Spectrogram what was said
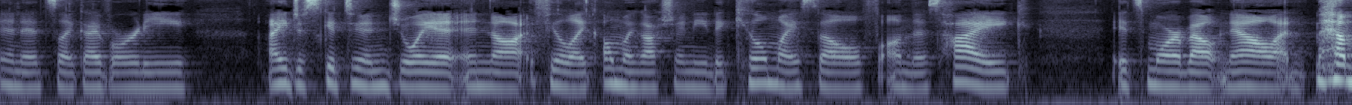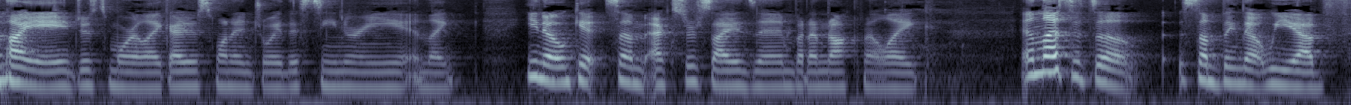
and it's like I've already I just get to enjoy it and not feel like, oh my gosh, I need to kill myself on this hike. It's more about now at, at my age, it's more like I just want to enjoy the scenery and like, you know, get some exercise in, but I'm not going to like, unless it's a, something that we have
